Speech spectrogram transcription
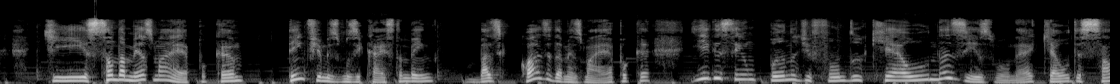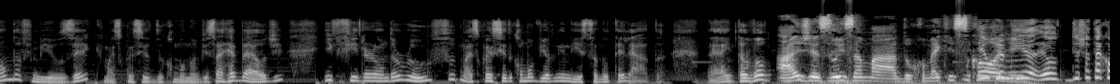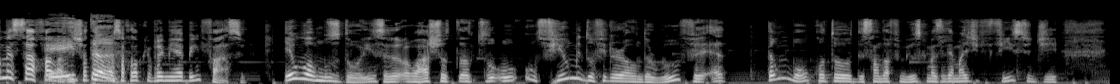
que são da mesma época. Tem filmes musicais também, base, quase da mesma época, e eles têm um pano de fundo que é o nazismo, né? Que é o The Sound of Music, mais conhecido como Noviça Rebelde, e Feeder on the Roof, mais conhecido como Violinista no Telhado. Né? Então vamos. Ai, Jesus amado, como é que escolhe? Eu, pra mim, eu, deixa eu até começar a falar, Eita. deixa eu até começar a falar, porque pra mim é bem fácil. Eu amo os dois, eu acho tanto. O, o filme do Feeder on the Roof é tão bom quanto The Sound of Music, mas ele é mais difícil de,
